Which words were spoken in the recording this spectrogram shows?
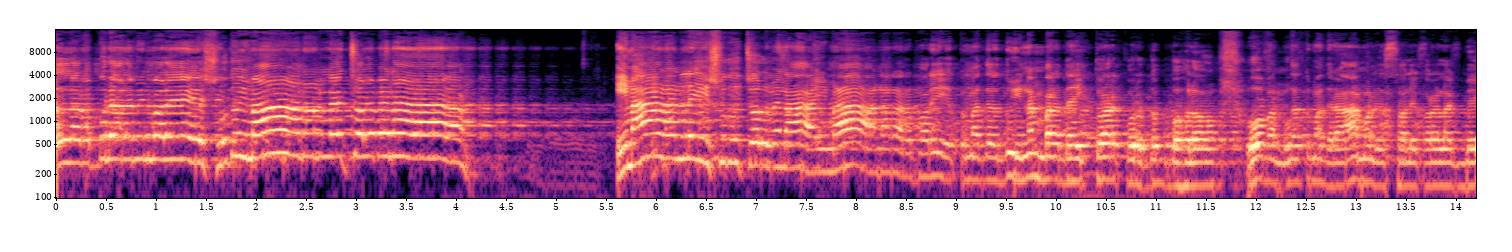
আল্লাহ রাব্বুল আলামিন বলে, শুধু ঈমান ঈমান আনলেই শুধু চলবে না ঈমান আনার পরে তোমাদের দুই নাম্বার দায়িত্ব আর কর্তব্য হলো, ও বান্দা, তোমাদের আমলে সলে করা লাগবে।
